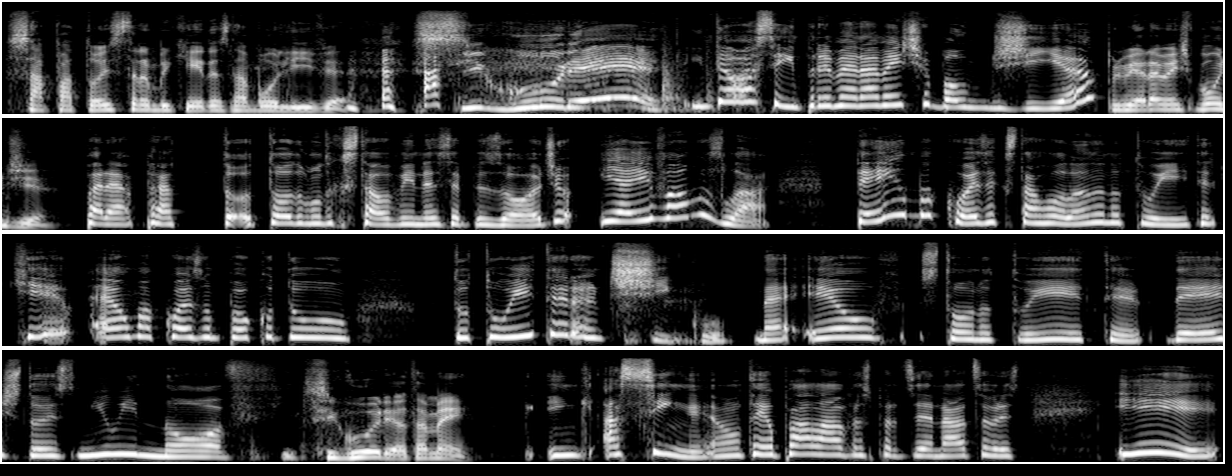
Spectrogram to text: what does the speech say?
Sapatões Trambiqueiras na Bolívia. Segure! Então, assim, primeiramente, bom dia Primeiramente, bom dia. para, para to- todo mundo que está ouvindo esse episódio. E aí, vamos lá. Tem uma coisa que está rolando no Twitter que é uma coisa um pouco do, do Twitter antigo, né? Eu estou no Twitter desde 2009. Segure, eu também. Assim, eu não tenho palavras para dizer nada sobre isso. E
